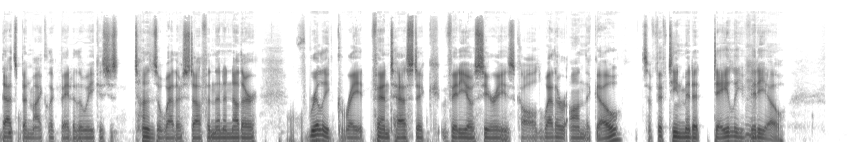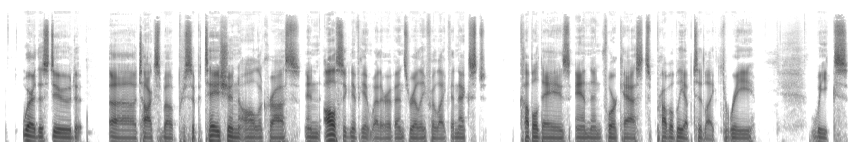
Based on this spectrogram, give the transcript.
that's been my clickbait of the week is just tons of weather stuff and then another really great fantastic video series called weather on the go it's a 15 minute daily Hmm. video where this dude uh, talks about precipitation all across and all significant weather events really for like the next couple days and then forecasts probably up to like three weeks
